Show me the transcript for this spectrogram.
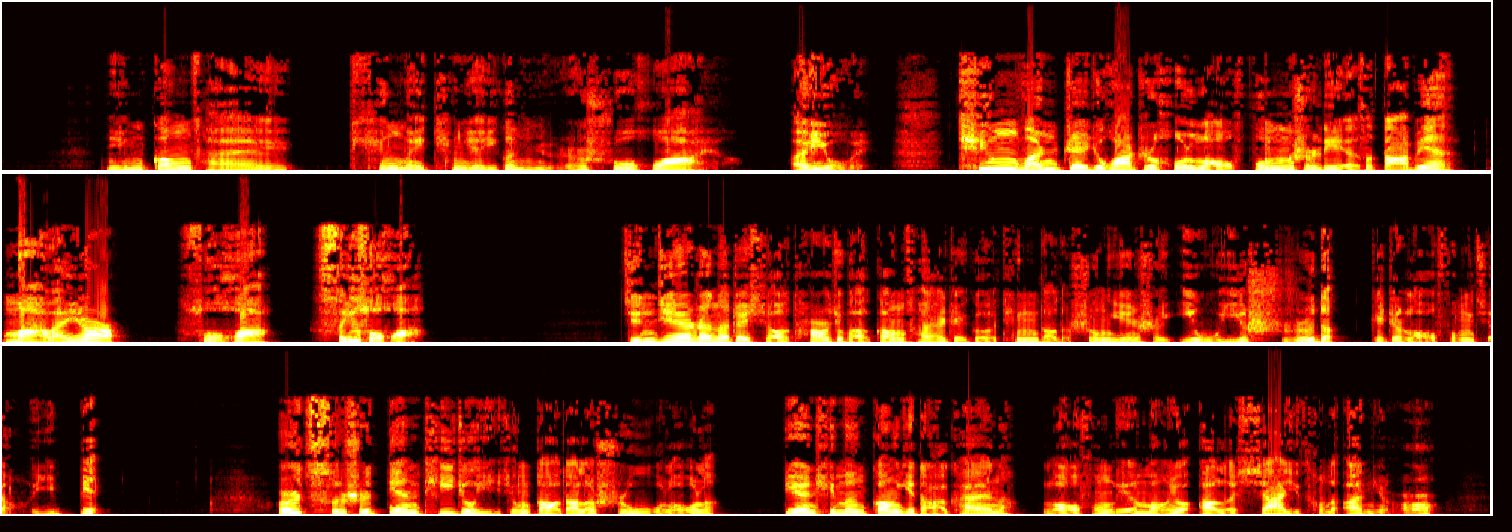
您刚才听没听见一个女人说话呀？”哎呦喂！听完这句话之后，老冯是脸色大变，嘛玩意儿？说话？谁说话？紧接着呢，这小涛就把刚才这个听到的声音是一五一十的给这老冯讲了一遍。而此时电梯就已经到达了十五楼了。电梯门刚一打开呢，老冯连忙又按了下一层的按钮，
